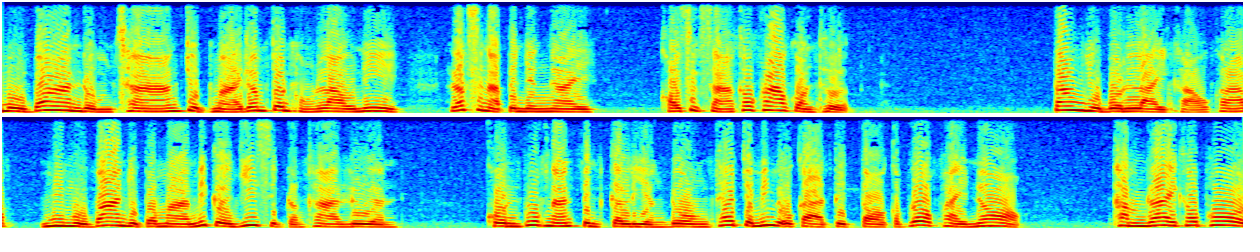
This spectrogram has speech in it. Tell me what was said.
หมู่บ้านหล่มช้าง จุดหมายเริ่มต้นของเรานี่ ลักษณะเป็นยังไง ขอศึกษาคร่าวๆก่อนเถอะ ตั้งอยู่บนไหล่เขาครับ มีหมู่บ้านอยู่ประมาณไม่เกินยี่สิบหลังคาเรือน คนพวกนั้นเป็นกะเหลี่ยงดงแทบจะไม่มีโอกาสติดต่อกับโลกภายนอก ทำไร่ข้าวโพด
